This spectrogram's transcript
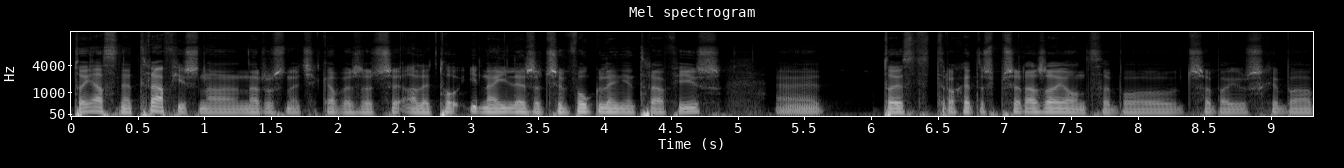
to jasne, trafisz na, na różne ciekawe rzeczy, ale to i na ile rzeczy w ogóle nie trafisz, e, to jest trochę też przerażające, bo trzeba już chyba,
